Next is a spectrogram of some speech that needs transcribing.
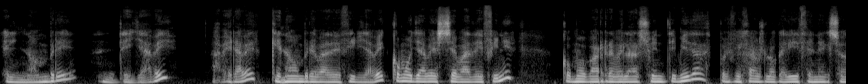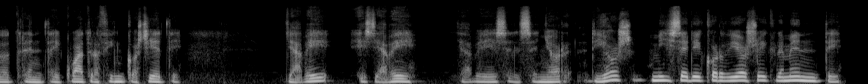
el nombre de Yahvé. A ver, a ver, ¿qué nombre va a decir Yahvé? ¿Cómo Yahvé se va a definir? ¿Cómo va a revelar su intimidad? Pues fijaos lo que dice en Éxodo 34, 5, 7. Yahvé es Yahvé, Yahvé es el Señor, Dios misericordioso y clemente,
